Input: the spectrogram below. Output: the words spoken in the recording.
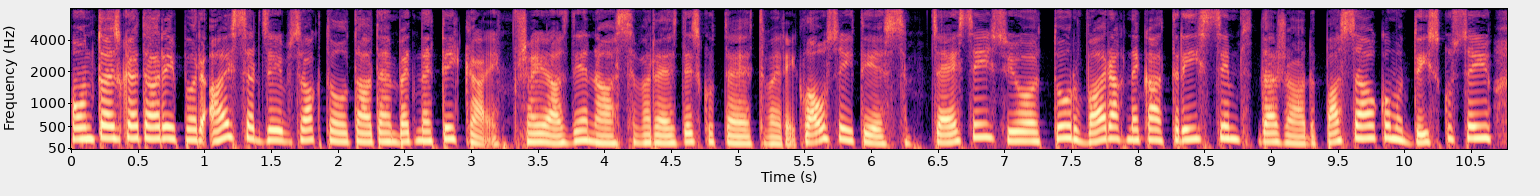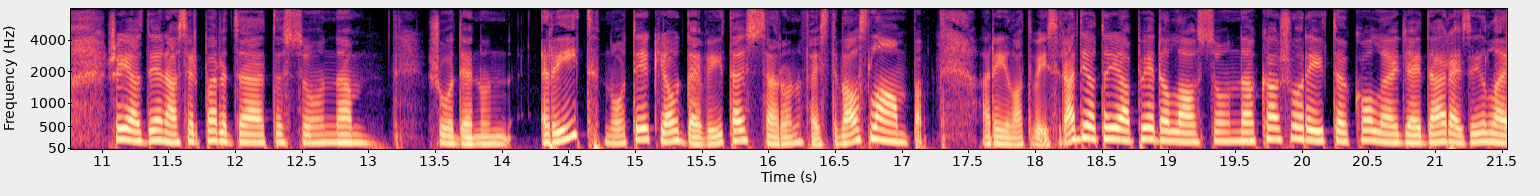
Un tā skaitā arī par aizsardzības aktualitātēm, bet ne tikai. Šajās dienās varēs diskutēt vai arī klausīties cēsīs, jo tur vairāk nekā 300 dažādu pasākumu, diskusiju šajās dienās ir paredzētas un um, šodien un Rīt notiek jau devītais sarunu festivāls Lampa. Arī Latvijas radio tajā piedalās, un kā šorīt kolēģei Dārai Zilai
